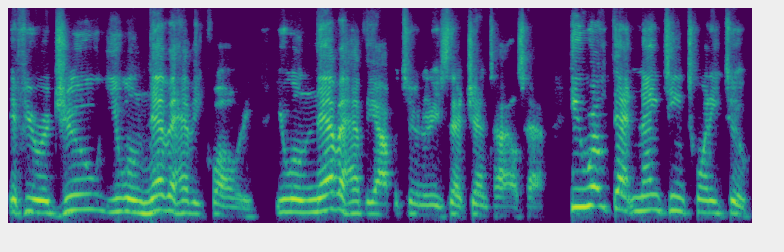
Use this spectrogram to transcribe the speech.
If you're a Jew, you will never have equality. You will never have the opportunities that Gentiles have. He wrote that in 1922.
